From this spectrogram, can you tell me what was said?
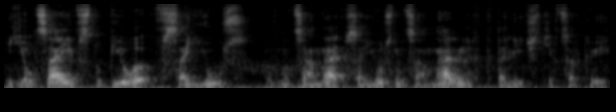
Елцай вступила в союз, в, националь... в союз национальных католических церквей.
